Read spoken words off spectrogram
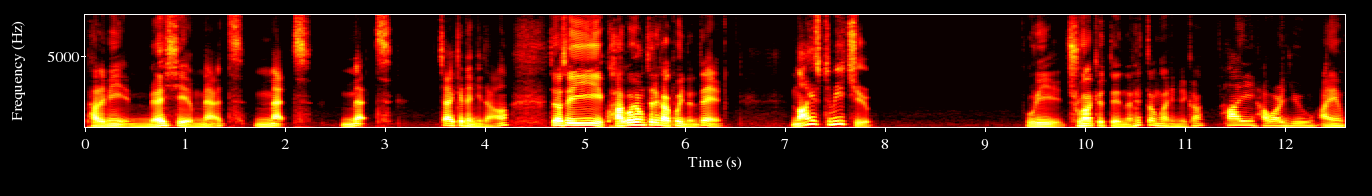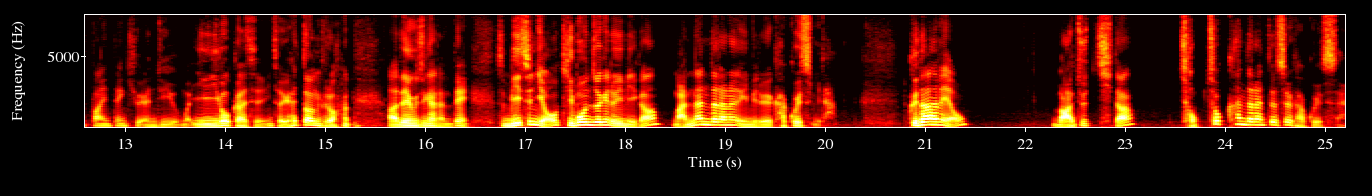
발음이 met이에요, met, met, met. 짧게 됩니다. 자, 그래서 이 과거 형태를 갖고 있는데 nice to meet you. 우리 중학교 때 옛날 했던 거 아닙니까? Hi, how are you? I am fine, thank you, and you. 막 이것까지 저희가 했던 그런 아, 내용 중에 하나인데 meet은요, 기본적인 의미가 만난다라는 의미를 갖고 있습니다. 그 다음에요, 마주치다, 접촉한다는 뜻을 갖고 있어요.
